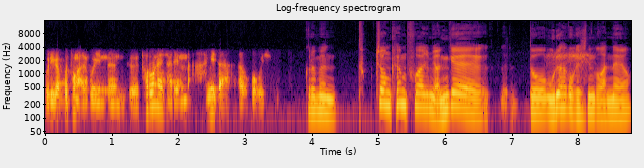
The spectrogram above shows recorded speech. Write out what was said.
우리가 보통 알고 있는 그 토론회 자리는 아니다라고 보고 있습니다. 그러면 특정 캠프와 좀 연계도 우려하고 계시는 것 같네요.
